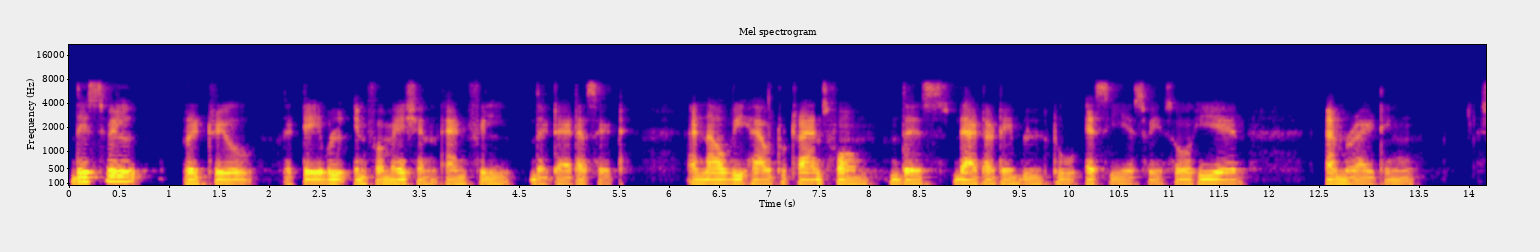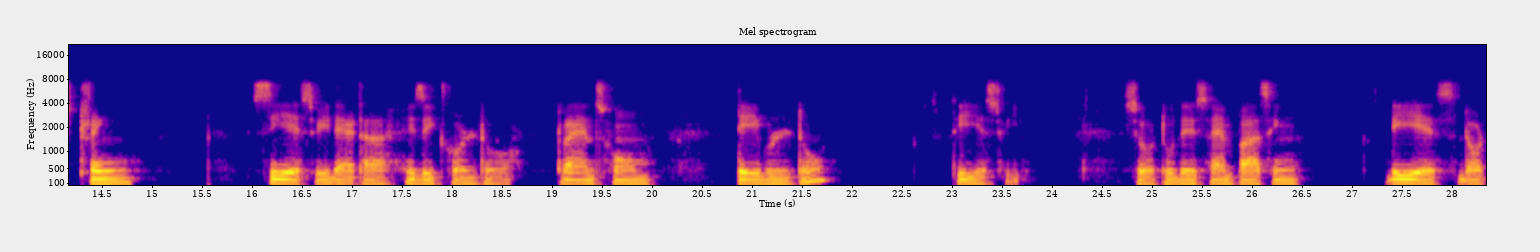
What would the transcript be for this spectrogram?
this will retrieve the table information and fill the data set. And now we have to transform this data table to CSV so here I'm writing string CSV data is equal to transform table to CSV so to this I am passing ds dot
